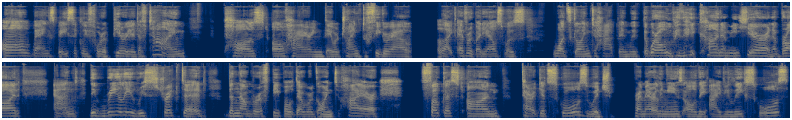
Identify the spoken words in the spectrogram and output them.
all banks basically for a period of time paused all hiring. They were trying to figure out, like everybody else was, what's going to happen with the world, with the economy here and abroad. And they really restricted the number of people that were going to hire, focused on target schools, which primarily means all the Ivy League schools.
